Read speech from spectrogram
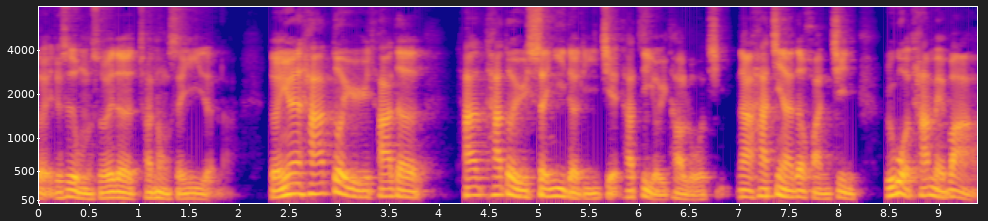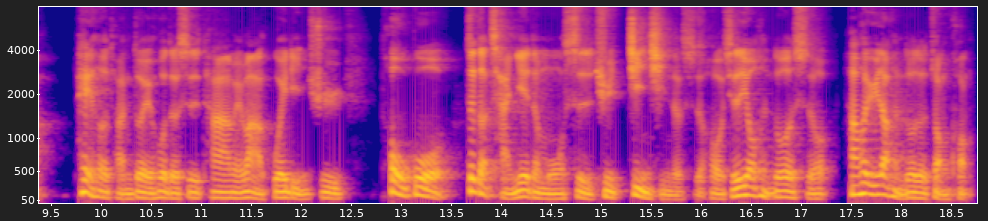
对，就是我们所谓的传统生意人啊。对，因为他对于他的他他对于生意的理解，他自己有一套逻辑。那他进来的环境，如果他没办法配合团队，或者是他没办法归零去透过这个产业的模式去进行的时候，其实有很多的时候，他会遇到很多的状况。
